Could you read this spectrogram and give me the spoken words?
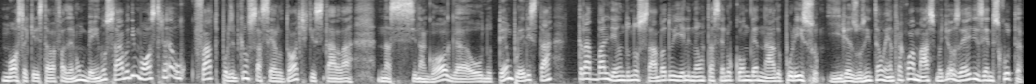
mostra que ele estava fazendo um bem no sábado e mostra o fato, por exemplo, que um sacerdote que está lá na sinagoga ou no templo, ele está trabalhando no sábado e ele não está sendo condenado por isso. E Jesus então entra com a máxima de Osé dizendo: escuta.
